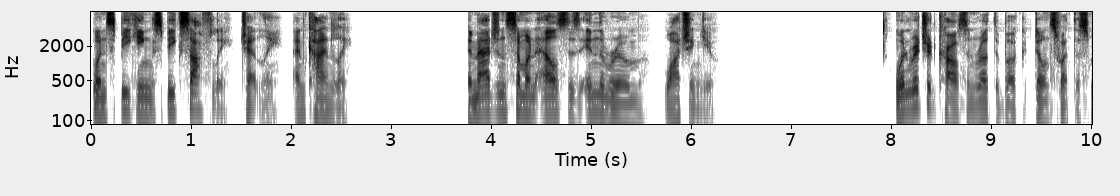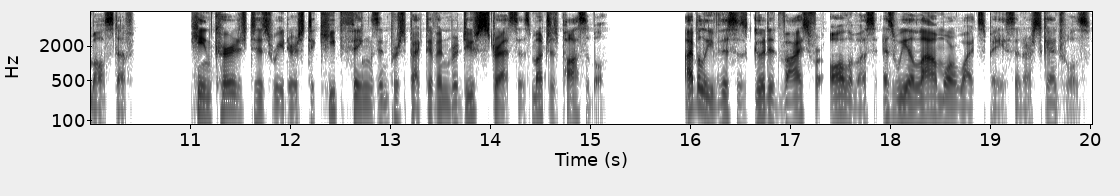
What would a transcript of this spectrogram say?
When speaking, speak softly, gently, and kindly. Imagine someone else is in the room watching you. When Richard Carlson wrote the book Don't Sweat the Small Stuff, he encouraged his readers to keep things in perspective and reduce stress as much as possible. I believe this is good advice for all of us as we allow more white space in our schedules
